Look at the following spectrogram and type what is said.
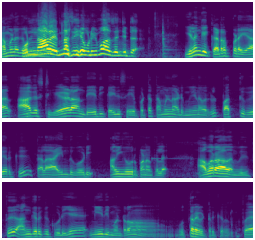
தமிழக உன்னால் என்ன செய்ய முடியுமோ அதை செஞ்சுட்டேன் இலங்கை கடற்படையால் ஆகஸ்ட் ஏழாம் தேதி கைது செய்யப்பட்ட தமிழ்நாடு மீனவர்கள் பத்து பேருக்கு தலா ஐந்து கோடி அவங்க ஊர் பணத்தில். அபராதம் விதித்து அங்கே இருக்கக்கூடிய நீதிமன்றம் உத்தரவிட்டிருக்கிறது. இப்போ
